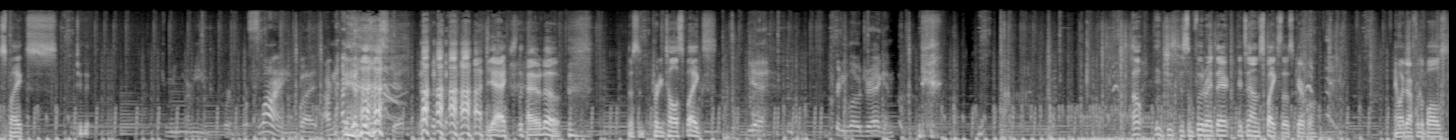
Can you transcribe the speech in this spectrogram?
Spikes. Too good. We, I mean, we're, we're flying, but I'm not gonna risk it. yeah, actually, I don't know. There's some pretty tall spikes. Yeah, pretty low dragon. Oh, it's just there's some food right there. It's on the spikes though, so careful. And watch out for the balls.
